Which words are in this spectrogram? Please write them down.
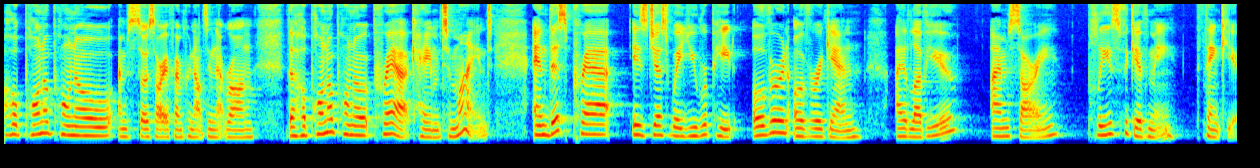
Ho'oponopono, I'm so sorry if I'm pronouncing that wrong, the Ho'oponopono prayer came to mind. And this prayer is just where you repeat over and over again I love you. I'm sorry. Please forgive me. Thank you.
